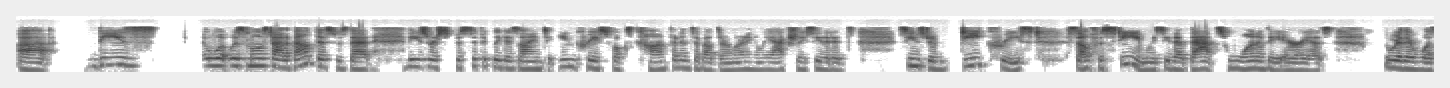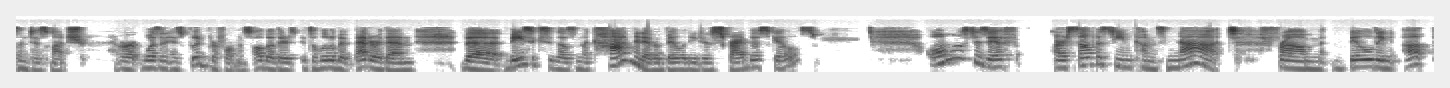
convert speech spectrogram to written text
Uh, these what was most odd about this was that these were specifically designed to increase folks' confidence about their learning, and we actually see that it seems to have decreased self-esteem. We see that that's one of the areas where there wasn't as much or it wasn't as good performance, although there's it's a little bit better than the basic skills and the cognitive ability to describe those skills. Almost as if our self-esteem comes not from building up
